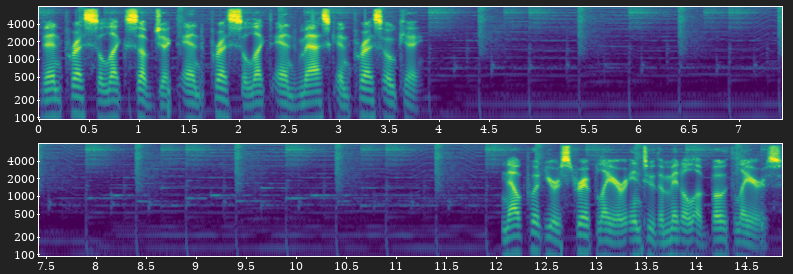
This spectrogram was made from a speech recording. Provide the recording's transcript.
Then press select subject and press select and mask and press OK. Now put your strip layer into the middle of both layers.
